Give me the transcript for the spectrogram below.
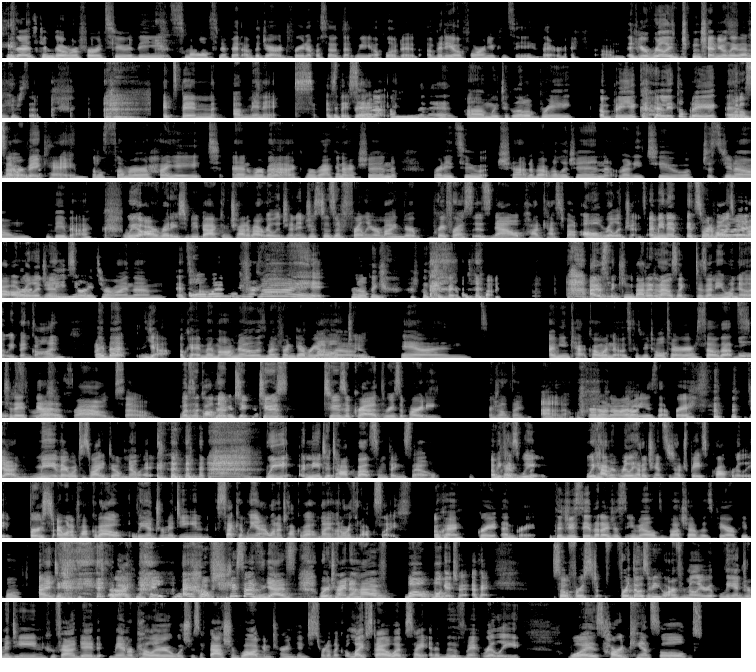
You guys can go refer to the small snippet of the Jared Freed episode that we uploaded a video for, and you can see there if um, if you're really genuinely that interested. it's been a minute, as they It's say. been a minute. Um, we took a little break, a break, a little break, Little summer vacay. little summer hiate and we're back we're back in action ready to chat about religion ready to just you know be back We are ready to be back and chat about religion. And just as a friendly reminder, Pray for Us is now a podcast about all religions. I mean, it, it's sort of You always been about all You know what? You- religions. you don't need to remind them it's Oh, fine. what? I forgot. i don't think i don't think they're. I was thinking about it and I was like, does anyone know that we've been gone? i bet yeah okay my mom knows my friend gabrielle My mom knows too. and i mean kat cohen knows because we told her so that's Well, today's three's a crowd. So what is it called? No, two, two's two's a crowd, three's a party, or something. I don't know. i don't know i don't use that phrase yeah, me either, which is why I don't know it. we need to talk about some things though, because we please. we haven't really had a chance to touch base properly. First, I want to talk about Leandra Medine. Secondly, I want to talk about my unorthodox life. Okay, great and great. Did you see that I just emailed Batsheva's PR people? I did. Oh, I, I hope she says yes. We're trying to have, well, we'll get to it. Okay. So, first, for those of you who aren't familiar, Leandra Medine, who founded Man Repeller, which was a fashion blog and turned into sort of like a lifestyle website and a movement, really, was hard canceled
